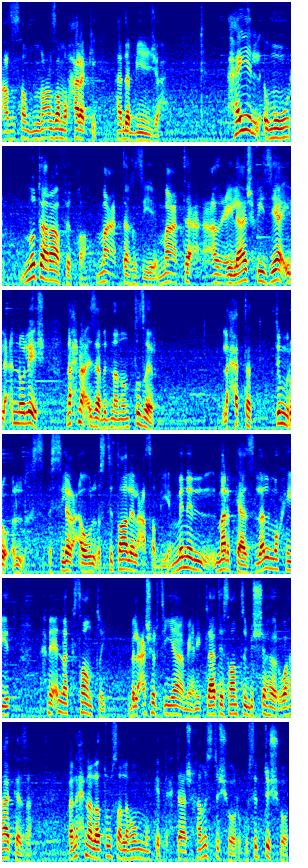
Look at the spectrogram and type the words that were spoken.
عصب بمعظمه حركي هذا بينجح. هي الأمور مترافقة مع تغذية مع علاج فيزيائي لأنه ليش؟ نحن إذا بدنا ننتظر لحتى تمرق السيل أو الاستطالة العصبية من المركز للمحيط نحن قلنا سنتي بالعشرة أيام يعني 3 سنتي بالشهر وهكذا. فنحن لتوصل لهون ممكن تحتاج خمسة اشهر وست اشهر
